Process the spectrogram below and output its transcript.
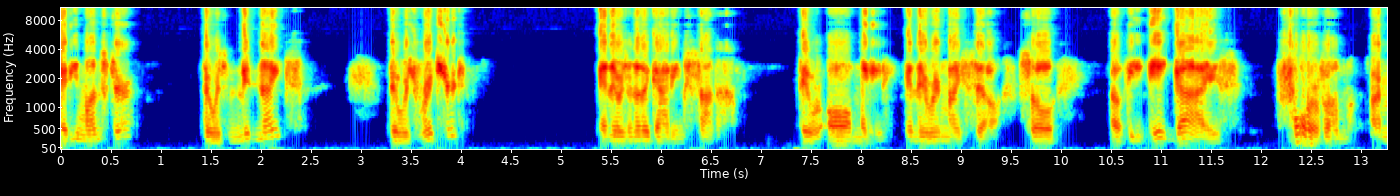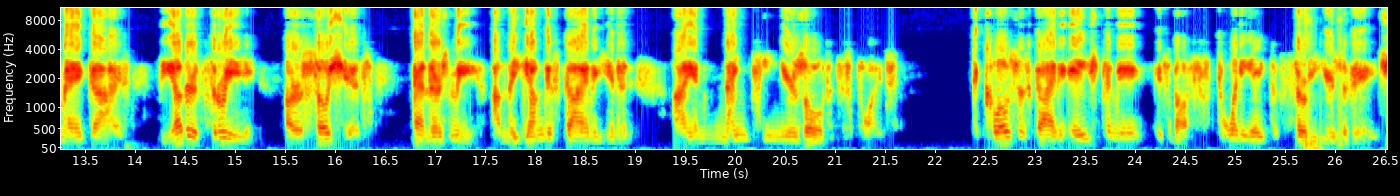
Eddie Munster, there was Midnight, there was Richard, and there was another guy named Sana. They were all made, and they were in my cell. So of the eight guys, four of them are made guys. The other three are associates, and there's me. I'm the youngest guy in the unit. I am 19 years old at this point. The closest guy in age to me is about 28 to 30 years of age.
